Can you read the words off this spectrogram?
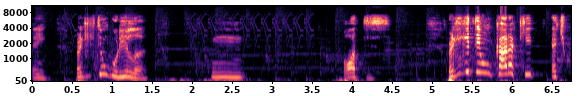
Hein? Pra que, que tem um gorila com potes? Pra que, que tem um cara que é tipo...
